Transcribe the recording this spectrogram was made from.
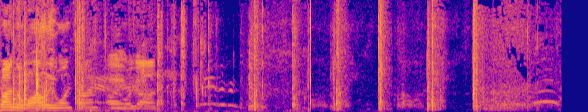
trying the Wally one time, oh, All right, we're gone.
